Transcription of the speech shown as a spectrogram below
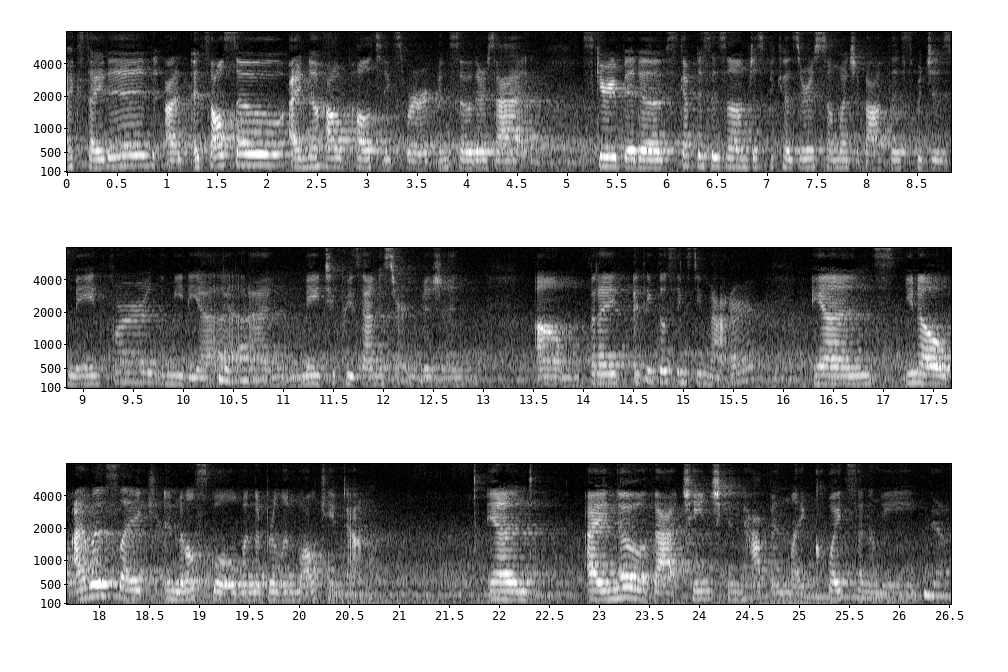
excited. Uh, it's also, I know how politics work, and so there's that scary bit of skepticism just because there is so much about this which is made for the media Yeah. and made to present a certain vision. Um, but I, I think those things do matter. And, you know, I was like in middle school when the Berlin Wall came down. And I know that change can happen like quite suddenly yeah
